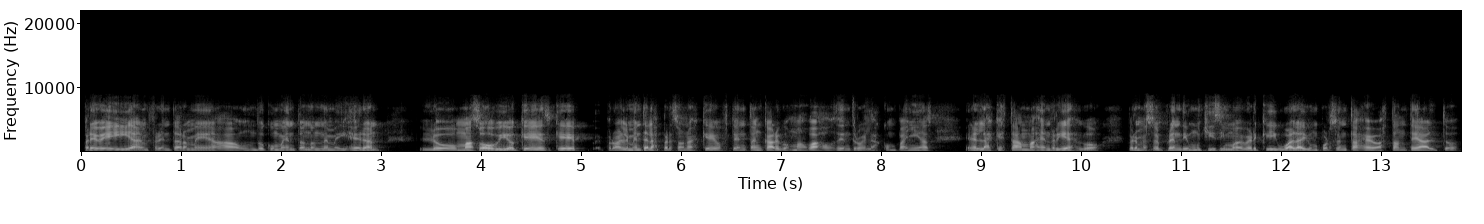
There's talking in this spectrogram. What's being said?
preveía enfrentarme a un documento en donde me dijeran lo más obvio, que es que probablemente las personas que ostentan cargos más bajos dentro de las compañías eran las que estaban más en riesgo, pero me sorprendí muchísimo de ver que igual hay un porcentaje bastante alto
